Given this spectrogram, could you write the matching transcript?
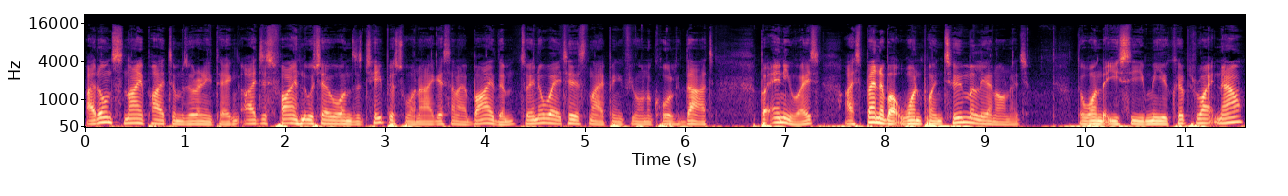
I don't snipe items or anything, I just find whichever one's the cheapest one I guess and I buy them, so in a way it is sniping if you want to call it that. But anyways, I spent about 1.2 million on it. The one that you see me equipped right now,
